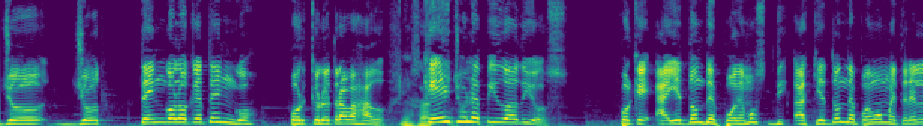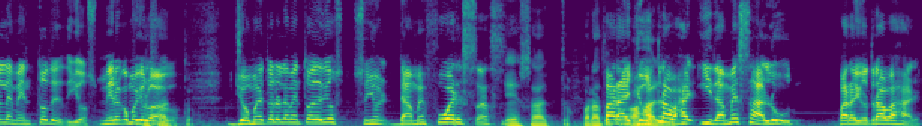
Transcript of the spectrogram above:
Yo, yo tengo lo que tengo porque lo he trabajado. Exacto. ¿Qué yo le pido a Dios? Porque ahí es donde podemos, aquí es donde podemos meter el elemento de Dios. Mira cómo yo Exacto. lo hago. Yo meto el elemento de Dios, Señor, dame fuerzas Exacto. Para, para yo trabajar y dame salud para yo trabajar.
